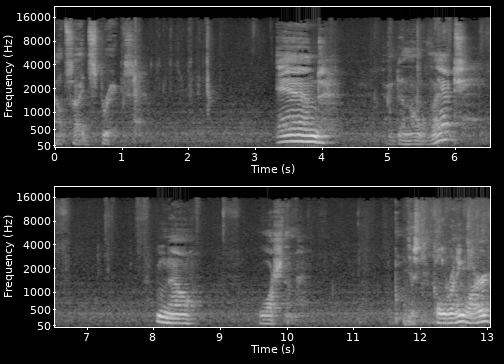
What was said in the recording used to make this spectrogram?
outside sprigs. And I've done all of that. We'll now wash them. Just cold running water.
